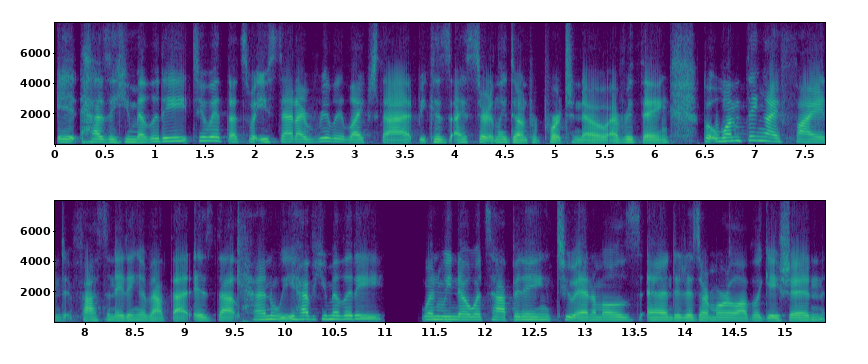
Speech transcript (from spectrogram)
it has a humility to it. That's what you said. I really liked that because I certainly don't purport to know everything. But one thing I find fascinating about that is that can we have humility when we know what's happening to animals and it is our moral obligation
